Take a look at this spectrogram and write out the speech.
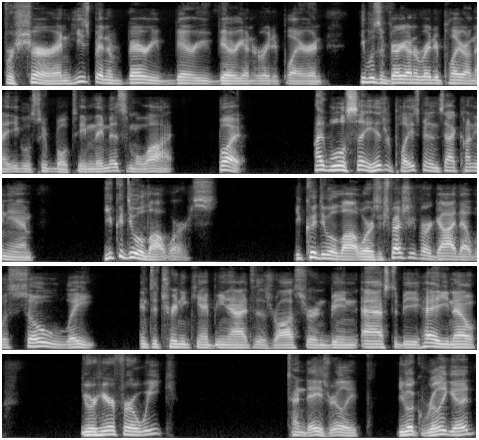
for sure. And he's been a very, very, very underrated player. And he was a very underrated player on that Eagles Super Bowl team. They miss him a lot. But I will say his replacement in Zach Cunningham, you could do a lot worse. You could do a lot worse, especially for a guy that was so late into training camp being added to this roster and being asked to be, hey, you know, you were here for a week, 10 days really. You look really good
